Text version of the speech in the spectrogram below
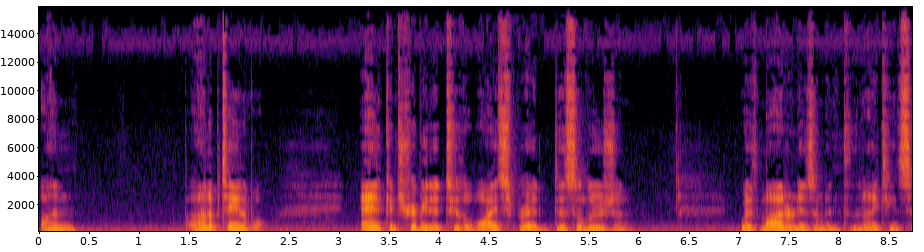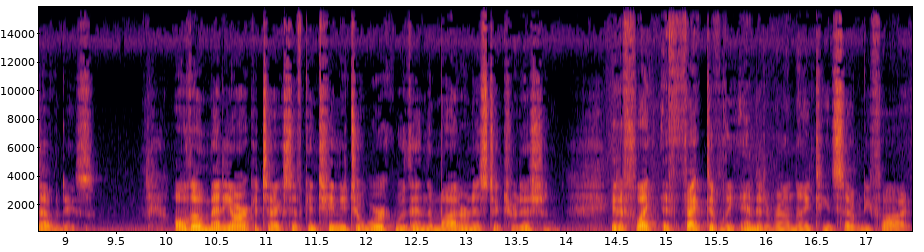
un, unobtainable and contributed to the widespread disillusion with modernism in the 1970s. Although many architects have continued to work within the modernistic tradition, it effectively ended around 1975,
